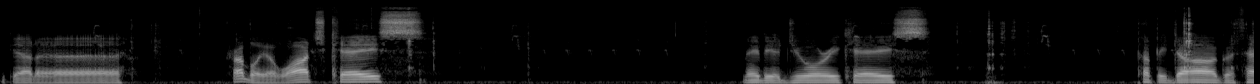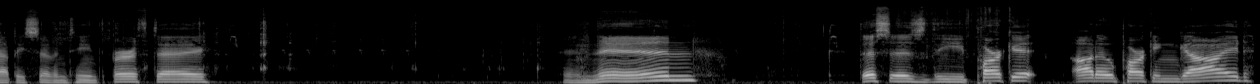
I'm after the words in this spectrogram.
We got a probably a watch case. Maybe a jewelry case. puppy dog with happy 17th birthday. And then this is the Park It Auto Parking Guide.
